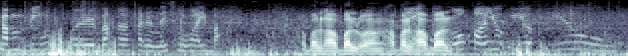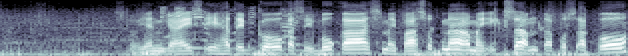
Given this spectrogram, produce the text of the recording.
Kambing or baka kananay sungay ba? Habal-habal o ang habal-habal. So yan guys, ihatid ko kasi bukas may pasok na, may exam tapos ako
